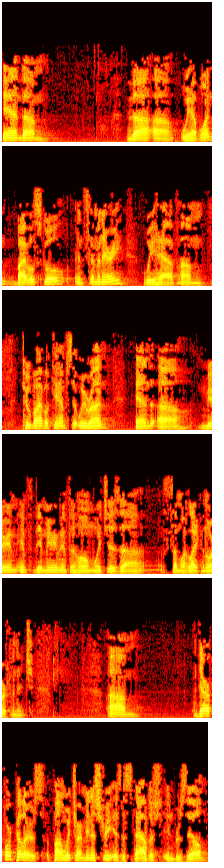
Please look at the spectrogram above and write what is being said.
and um, the uh, we have one Bible school and seminary. We have um, two Bible camps that we run, and uh, Miriam, the Miriam Infant Home, which is uh, somewhat like an orphanage. Um, there are four pillars upon which our ministry is established in Brazil.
